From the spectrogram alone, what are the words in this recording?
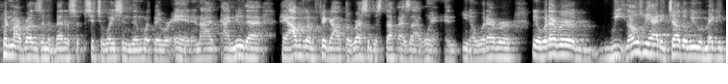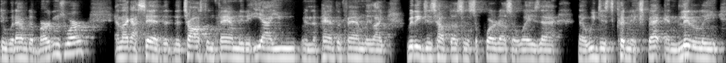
putting my brothers in a better situation than what they were in. And I, I knew that, hey, I was going to figure out the rest of the stuff as I went. And, you know, whatever, you know, whatever we, as long as we had each other, we would make it through whatever the burdens were. And like I said, the, the Charleston family, the EIU and the Panther family, like really just helped us and supported us in ways that, that we just couldn't expect and literally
